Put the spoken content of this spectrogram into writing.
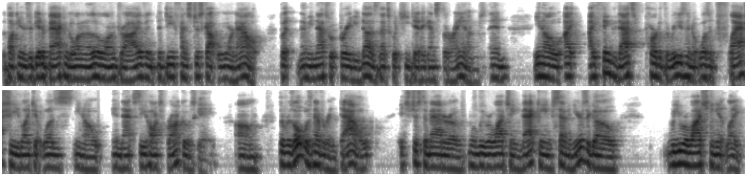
the Buccaneers would get it back and go on another long drive, and the defense just got worn out. But I mean, that's what Brady does. That's what he did against the Rams, and you know, I I think that's part of the reason it wasn't flashy like it was, you know, in that Seahawks Broncos game. Um, the result was never in doubt. It's just a matter of when we were watching that game seven years ago, we were watching it like,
